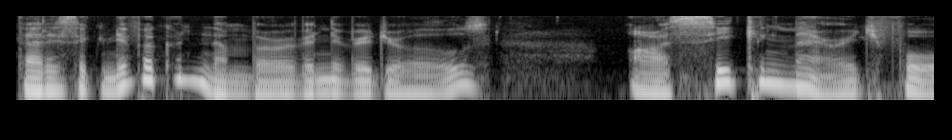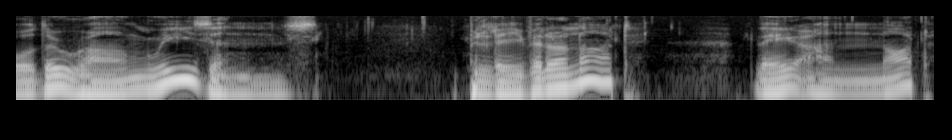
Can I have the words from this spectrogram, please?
that a significant number of individuals are seeking marriage for the wrong reasons. Believe it or not, they are not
